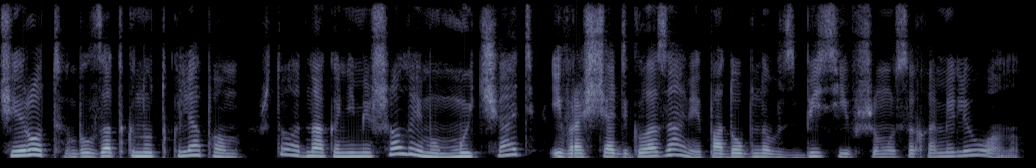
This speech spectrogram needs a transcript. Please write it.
чей рот был заткнут кляпом, что, однако, не мешало ему мычать и вращать глазами, подобно взбесившемуся хамелеону.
